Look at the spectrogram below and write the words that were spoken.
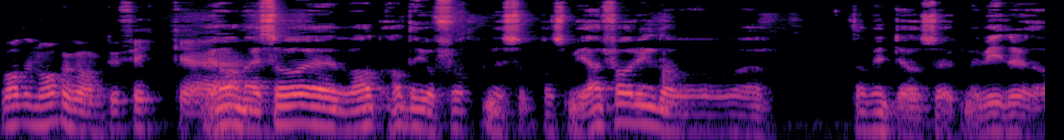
var det en overgang. Du fikk eh, Ja, nei, så eh, hadde jeg jo fått med såpass mye erfaring, da, og eh, da begynte jeg å søke meg videre. da.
